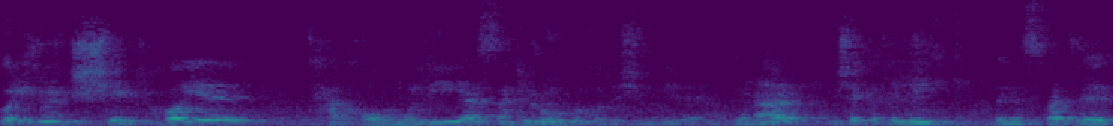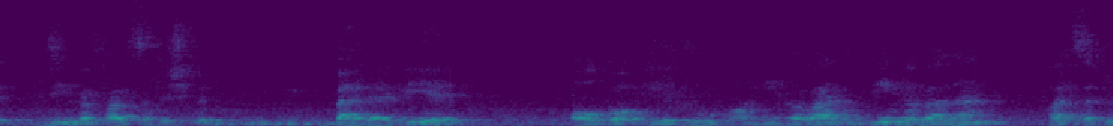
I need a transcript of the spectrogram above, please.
با یه جور شکل های تکاملی هستن که روح به خودش می‌گیره. هنر به شکل خیلی به نسبت دین و فلسفه شکل بدوی آگاهی روحانی و بعد دین و بعدا فلسفه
